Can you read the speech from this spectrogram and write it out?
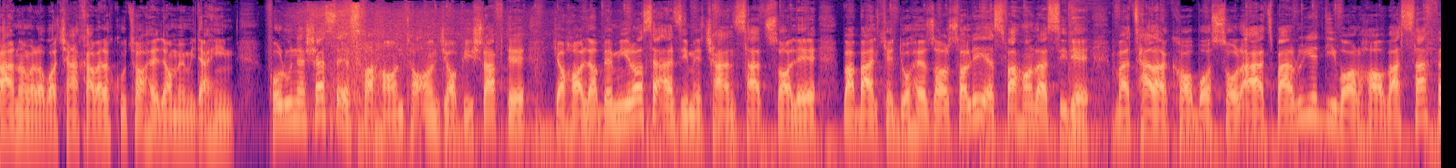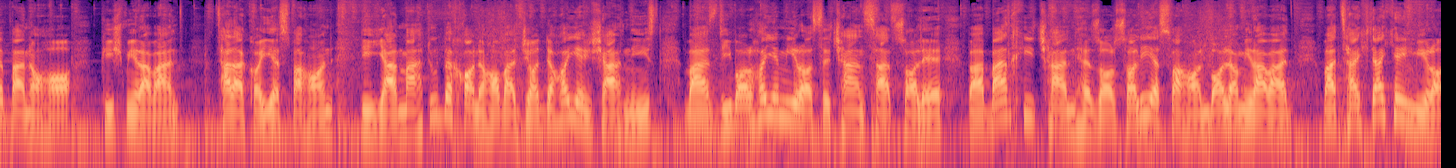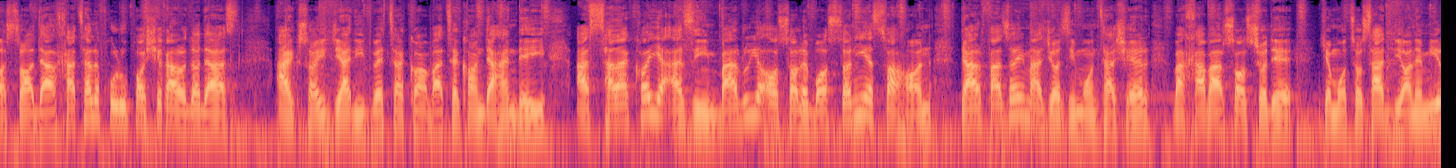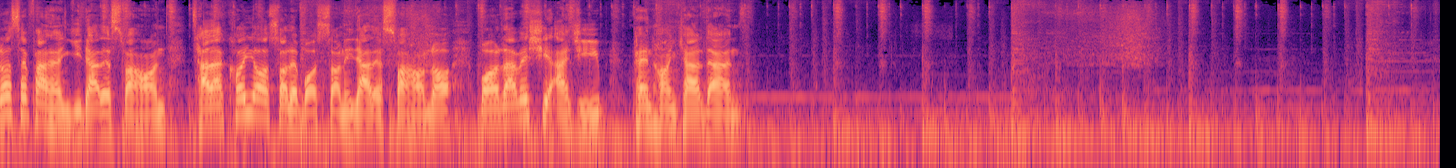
برنامه را با چند خبر کوتاه ادامه می دهیم. فرونشست اصفهان تا آنجا پیش رفته که حالا به میراث عظیم چند صد ساله و بلکه دو هزار ساله اصفهان رسیده و ترک ها با سرعت بر روی دیوارها و سقف بناها پیش می روند. ترکای اصفهان دیگر محدود به خانه ها و جاده های این شهر نیست و از دیوارهای میراث چند صد ساله و برخی چند هزار سالی اصفهان بالا می رود و تک تک این میراث را در خطر فروپاشی قرار داده است. عکس های جدید و تکان, و تکان دهنده ای از ترک های عظیم بر روی آثار باستانی اصفهان در فضای مجازی منتشر و خبرساز شده که متصدیان میراث فرهنگی در اصفهان ترک های آثار باستانی در اصفهان را با روشی عجیب پنهان کردند.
